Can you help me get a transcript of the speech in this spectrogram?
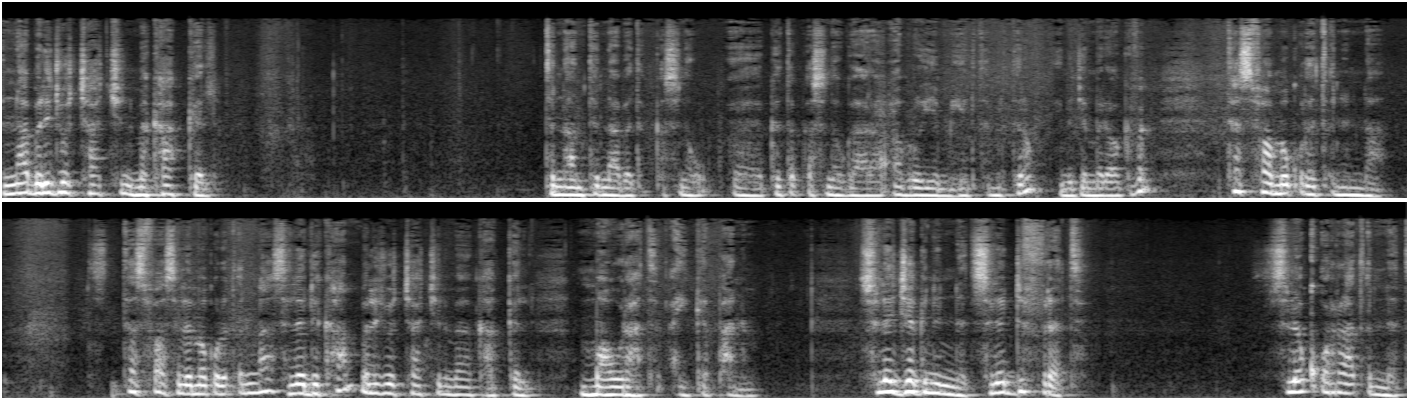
እና በልጆቻችን መካከል ትናንትና በጠቀስነው ከጠቀስነው ጋር አብሮ የሚሄድ ትምህርት ነው። የመጀመሪያው ክፍል ተስፋ መቁረጥንና ተስፋ ስለ መቁረጥና ስለ ድካም በልጆቻችን መካከል ማውራት አይገባንም። ስለ ጀግንነት፣ ስለ ድፍረት፣ ስለ ቆራጥነት፣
